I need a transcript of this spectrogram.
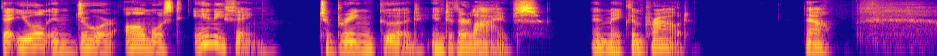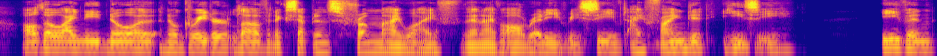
that you'll endure almost anything to bring good into their lives and make them proud. Now, although I need no, no greater love and acceptance from my wife than I've already received, I find it easy even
